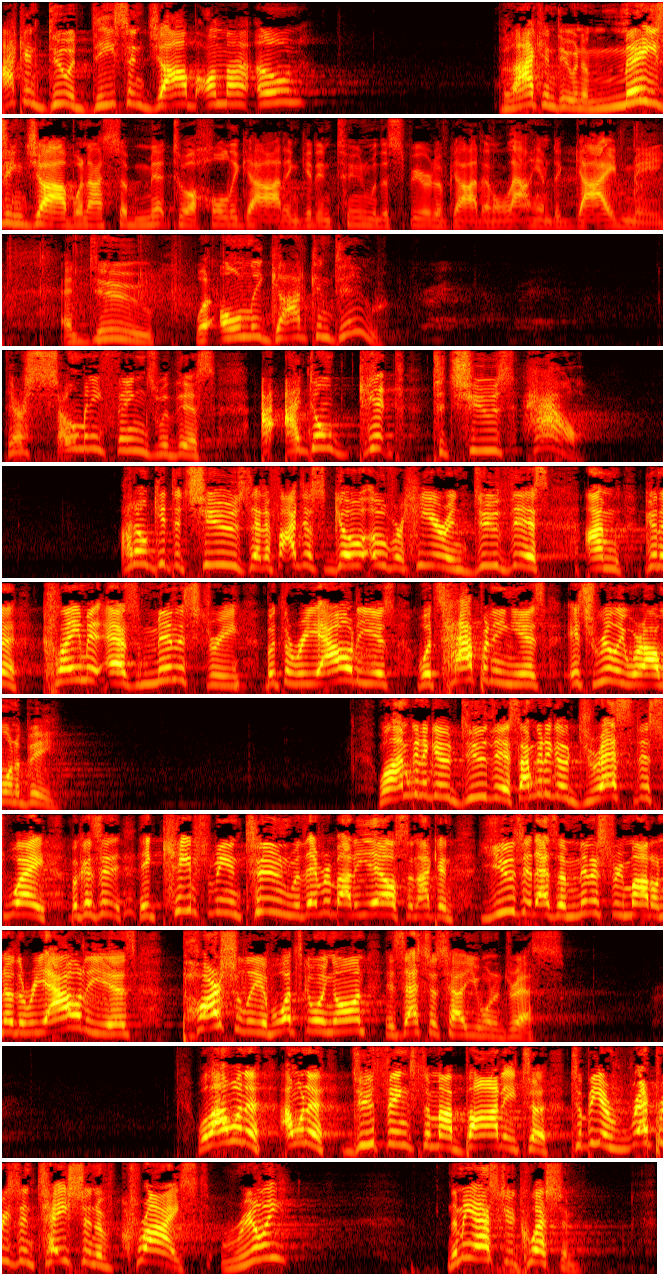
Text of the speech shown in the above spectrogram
I can do a decent job on my own, but I can do an amazing job when I submit to a holy God and get in tune with the Spirit of God and allow Him to guide me and do what only God can do. There are so many things with this. I, I, don't get to choose how. I don't get to choose that if I just go over here and do this, I'm going to claim it as ministry, but the reality is what's happening is it's really where I want to be. Well, I'm going to go do this. I'm going to go dress this way because it, it keeps me in tune with everybody else and I can use it as a ministry model. No, the reality is, partially of what's going on is that's just how you want to dress. Well, I want to I want to do things to my body to, to be a representation of Christ. Really? Let me ask you a question.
